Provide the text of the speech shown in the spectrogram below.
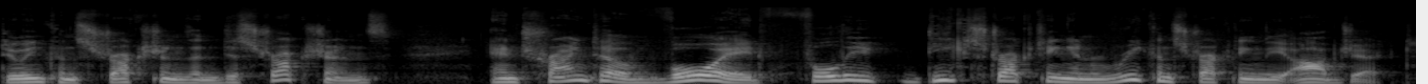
doing constructions and destructions and trying to avoid fully destructing and reconstructing the object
